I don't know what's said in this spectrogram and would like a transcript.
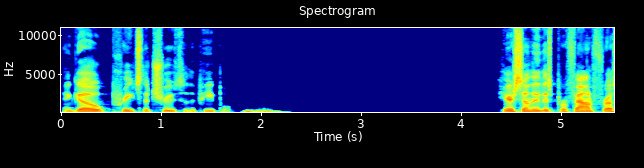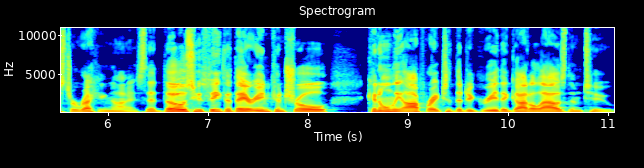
and go preach the truth to the people. Here's something that's profound for us to recognize that those who think that they are in control can only operate to the degree that God allows them to.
